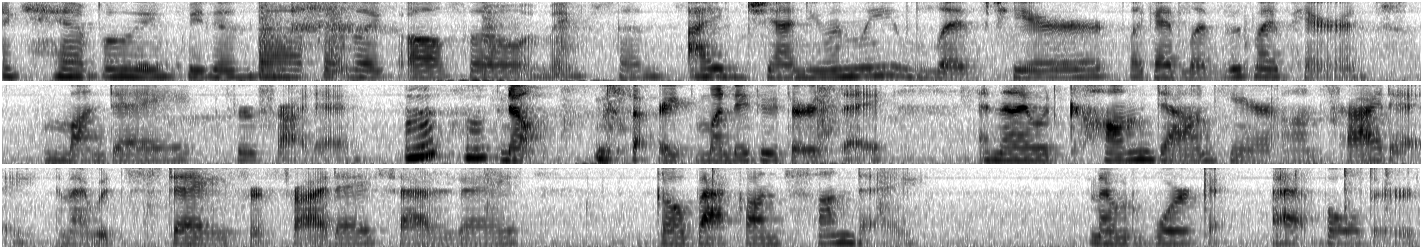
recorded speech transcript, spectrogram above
I can't believe we did that, but like also it makes sense. I genuinely lived here. Like I lived with my parents Monday through Friday. Mm-hmm. No, sorry, Monday through Thursday. And then I would come down here on Friday and I would stay for Friday, Saturday, go back on Sunday. And I would work at Boulder.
